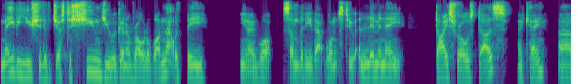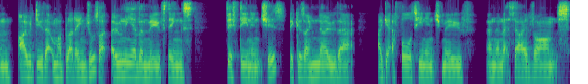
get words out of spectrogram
Maybe you should have just assumed you were going to roll a one. That would be, you know, what somebody that wants to eliminate dice rolls does. Okay. Um, I would do that with my Blood Angels. I only ever move things 15 inches because I know that I get a 14 inch move. And then let's say I advance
